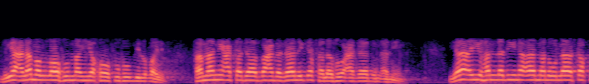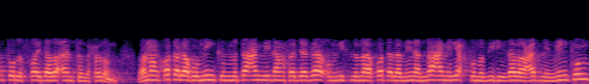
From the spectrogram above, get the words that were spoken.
ليعلم الله من يخافه بالغيب. فمن اعتدى بعد ذلك فله عذاب أليم. يا أيها الذين آمنوا لا تقتلوا الصيد وأنتم حرم. ومن قتله منكم متعمدا فجزاء مثل ما قتل من النعم يحكم به ذوى عدل منكم.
